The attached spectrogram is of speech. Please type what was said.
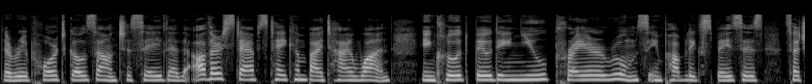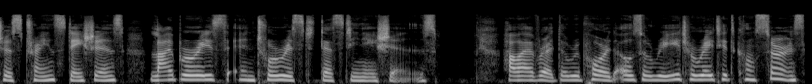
The report goes on to say that other steps taken by Taiwan include building new prayer rooms in public spaces such as train stations, libraries, and tourist destinations. However, the report also reiterated concerns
